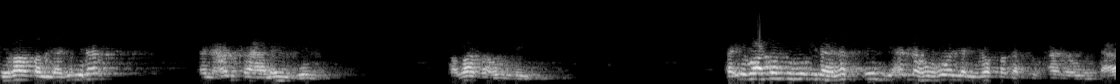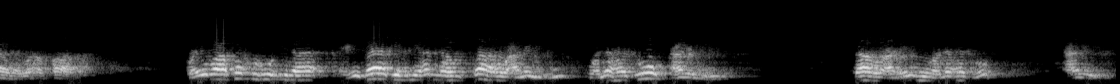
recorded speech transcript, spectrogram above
صراط الذين أنعمت عليهم. أضافه إليه. فإضافته إلى نفسه لأنه هو الذي نصبه سبحانه وتعالى وأقامه. وإضافته إلى عباده لأنهم ساروا عليه ونهجوا عليه. ساروا عليه ونهجوا عليه.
